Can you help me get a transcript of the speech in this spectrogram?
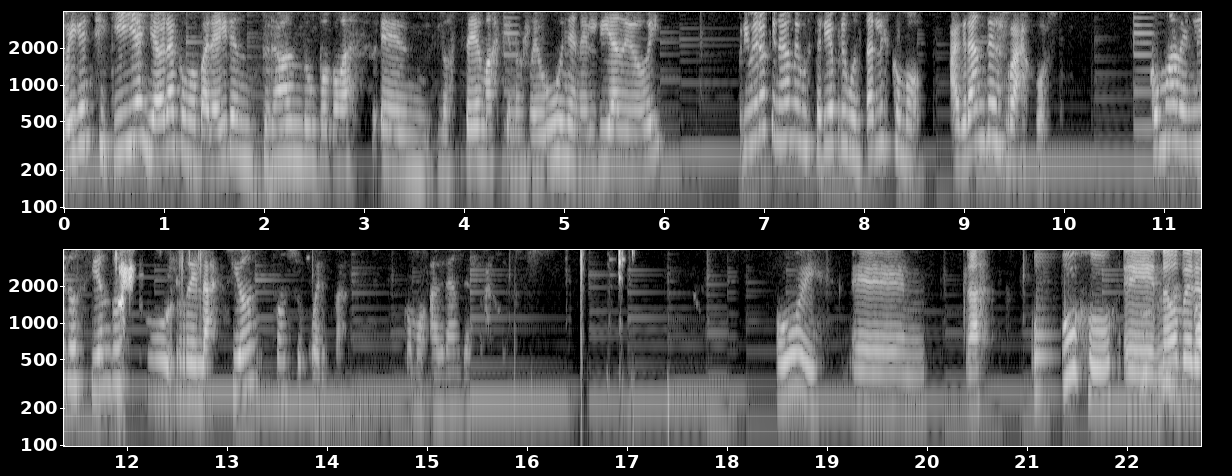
Oigan, chiquillas, y ahora como para ir entrando un poco más en los temas que nos reúnen el día de hoy, primero que nada me gustaría preguntarles como a grandes rasgos, ¿cómo ha venido siendo su relación con su cuerpo? Como a grandes rasgos. Uy. eh, ah. ujú, eh, no, pero.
